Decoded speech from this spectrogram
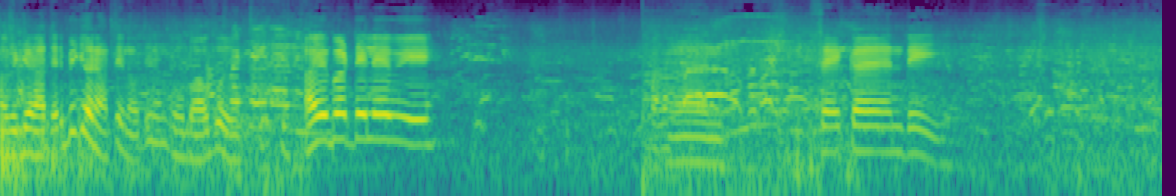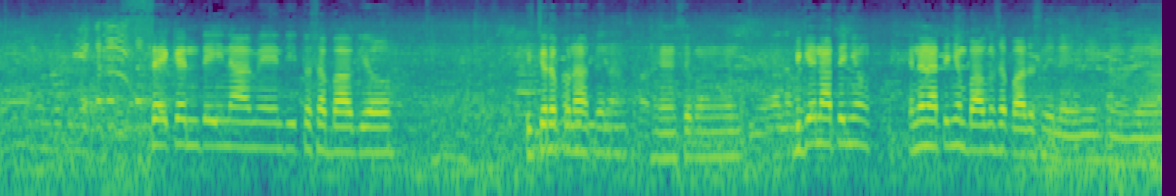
Ah, video natin. Video natin, oh. Tingnan ko, bago, eh. Happy birthday, Lewi! Ayan. Second day. Second day namin dito sa Baguio. Picture po natin. Ayan, sa pang... Bigyan natin yung ano natin yung bagong sapatos ni Lewi. Oh, di ba?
